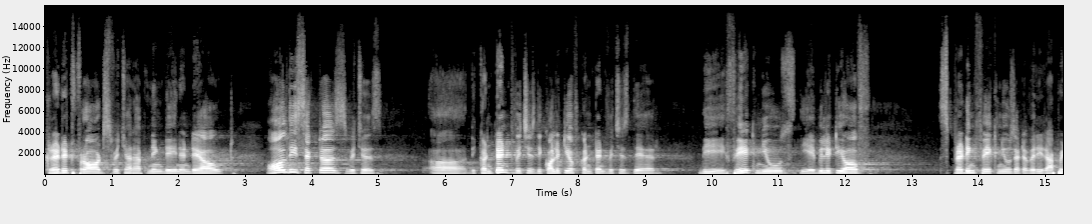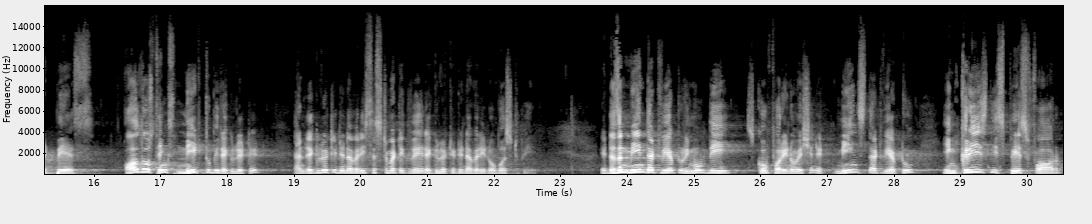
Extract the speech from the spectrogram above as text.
credit frauds which are happening day in and day out, all these sectors which is uh, the content which is the quality of content which is there, the fake news, the ability of spreading fake news at a very rapid pace, all those things need to be regulated and regulated in a very systematic way, regulated in a very robust way. It doesn't mean that we have to remove the scope for innovation, it means that we have to increase the space for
